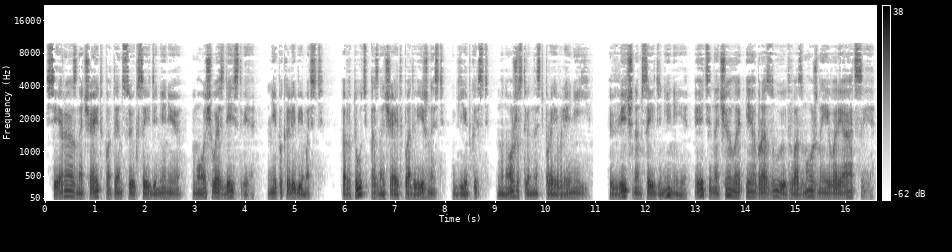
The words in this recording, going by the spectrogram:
Сера означает потенцию к соединению, мощь воздействия, непоколебимость. Ртуть означает подвижность, гибкость, множественность проявлений. В вечном соединении эти начала и образуют возможные вариации,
